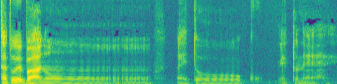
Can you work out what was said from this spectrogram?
例えば、あのー、えっと、えっとね、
